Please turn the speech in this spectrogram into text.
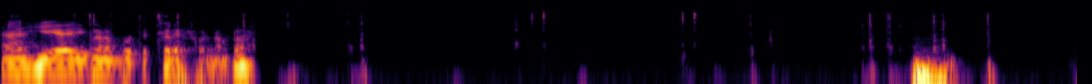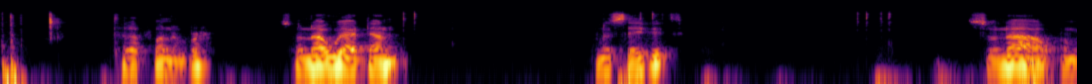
And here you're going to put the telephone number telephone number. So now we are done. I'm to save it. So now I'm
